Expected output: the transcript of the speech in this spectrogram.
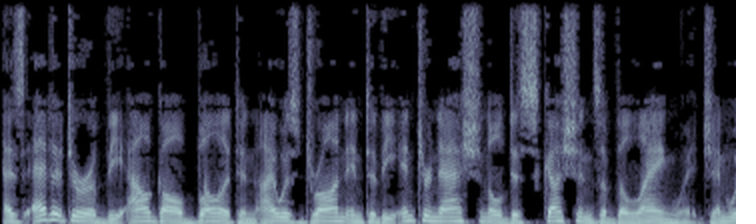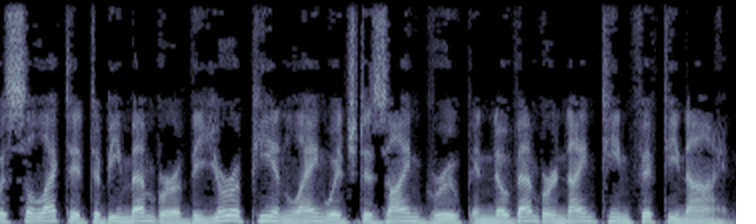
as editor of the ALGOL Bulletin I was drawn into the international discussions of the language and was selected to be member of the European Language Design Group in November 1959.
